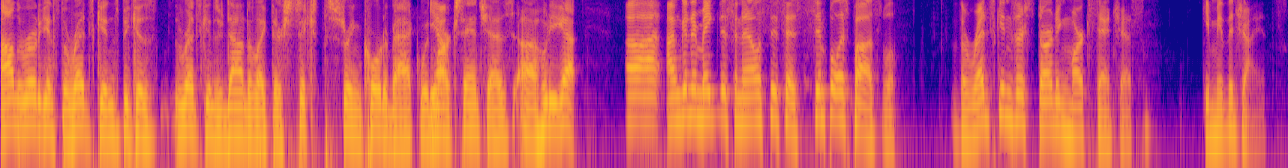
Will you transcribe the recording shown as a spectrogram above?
on the road against the Redskins because the Redskins are down to like their sixth string quarterback with Yeah. Mark Sanchez. Uh, who do you got? Uh, I'm going to make this analysis as simple as possible. The Redskins are starting Mark Sanchez. Give me the Giants.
